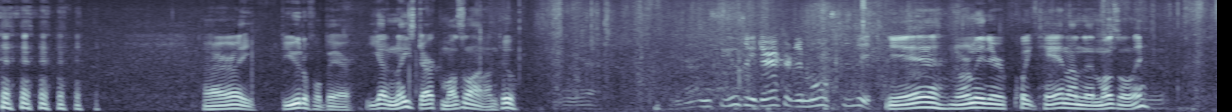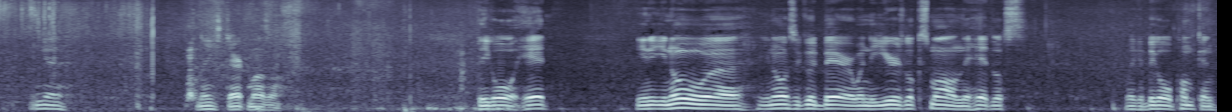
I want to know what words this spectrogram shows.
All right, beautiful bear. You got a nice dark muzzle on him too. It's usually darker than most, isn't it? Yeah, normally they're quite tan on the muzzle, eh? You got a nice dark muzzle. Big old head. You, you know uh, you know it's a good bear when the ears look small and the head looks like a big old pumpkin.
